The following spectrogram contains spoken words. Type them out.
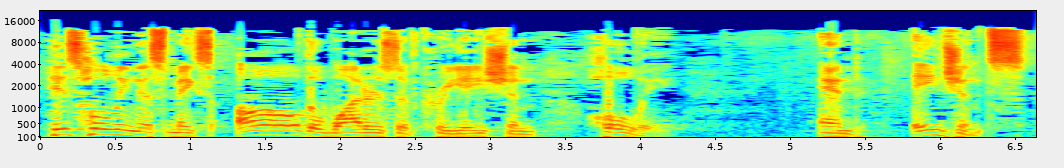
His holiness makes all the waters of creation holy and agents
